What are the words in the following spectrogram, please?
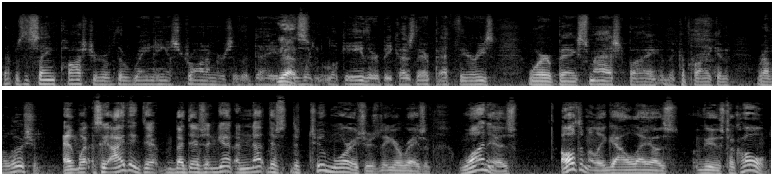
that was the same posture of the reigning astronomers of the day. Yes. They wouldn't look either because their pet theories were being smashed by the Copernican revolution. And what? See, I think that, but there's yet another. There's the two more issues that you're raising. One is, ultimately, Galileo's views took hold.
